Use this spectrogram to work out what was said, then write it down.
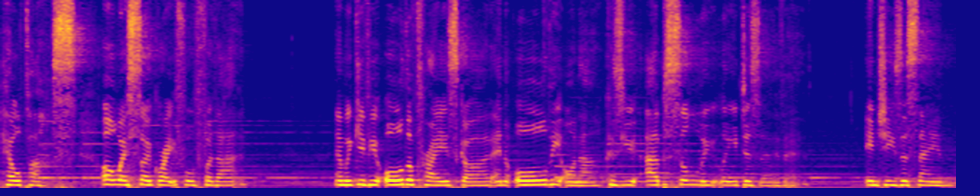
help us. Oh, we're so grateful for that. And we give you all the praise, God, and all the honor because you absolutely deserve it. In Jesus' name,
